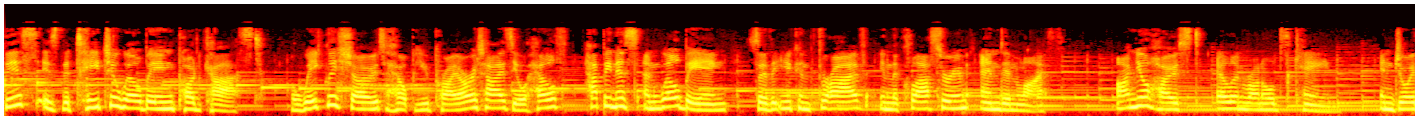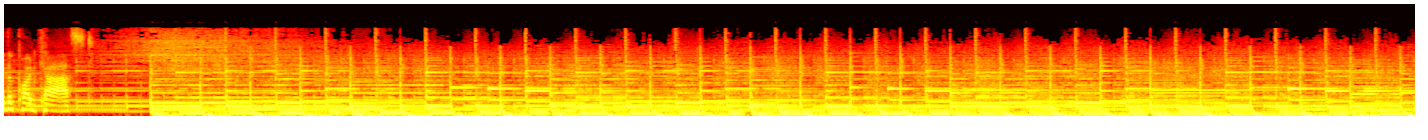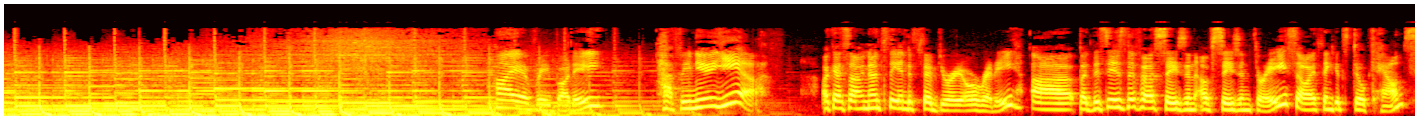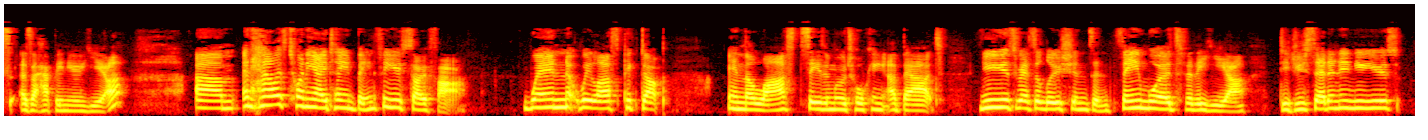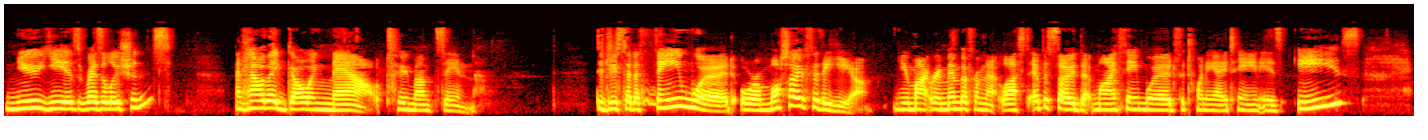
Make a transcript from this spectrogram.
This is the Teacher Wellbeing Podcast, a weekly show to help you prioritize your health, happiness, and well-being so that you can thrive in the classroom and in life. I'm your host, Ellen Ronalds Keane. Enjoy the podcast. Hi, everybody. Happy New Year. Okay, so I know it's the end of February already, uh, but this is the first season of season three, so I think it still counts as a Happy New Year. Um, and how has 2018 been for you so far? When we last picked up in the last season, we were talking about New Year's resolutions and theme words for the year. Did you set any New Year's New Year's resolutions? And how are they going now, two months in? Did you set a theme word or a motto for the year? You might remember from that last episode that my theme word for 2018 is ease.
